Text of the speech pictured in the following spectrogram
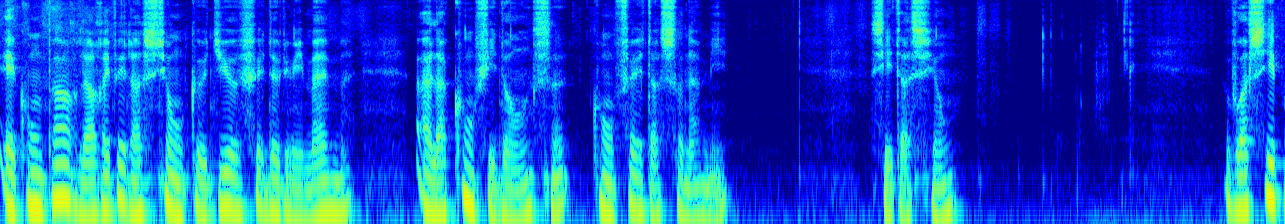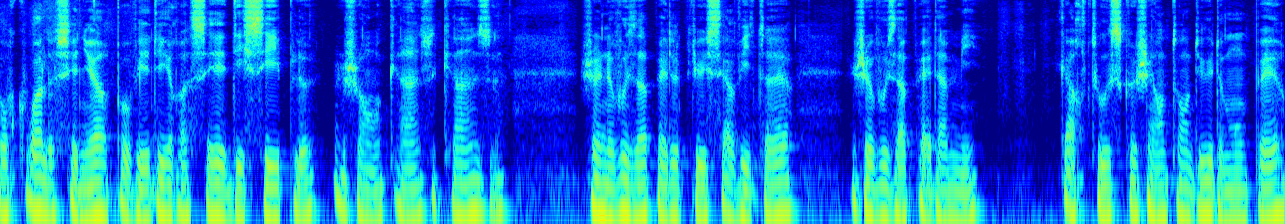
et compare la révélation que Dieu fait de lui-même à la confidence qu'on fait à son ami. Voici pourquoi le Seigneur pouvait dire à ses disciples, Jean 15, 15, Je ne vous appelle plus serviteur, je vous appelle ami, car tout ce que j'ai entendu de mon Père,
